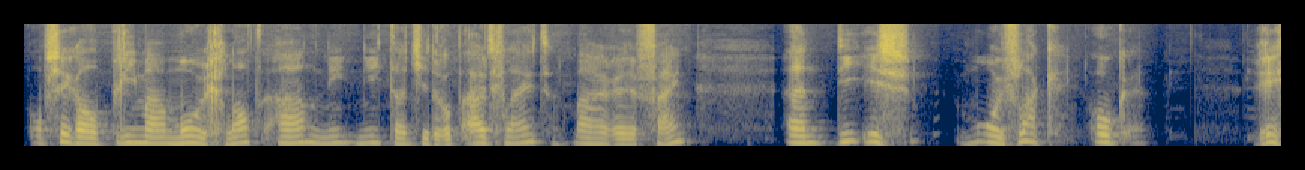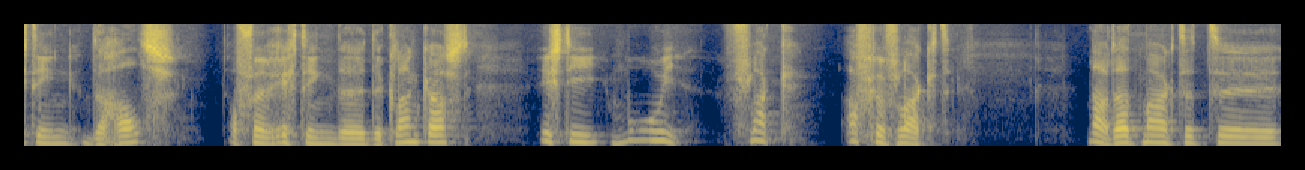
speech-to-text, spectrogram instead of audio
op zich al prima, mooi glad aan. Niet, niet dat je erop uitglijdt, maar uh, fijn. En die is mooi vlak. Ook richting de hals, of eh, richting de, de klankkast, is die mooi vlak afgevlakt. Nou, dat maakt het uh,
